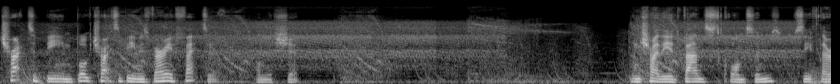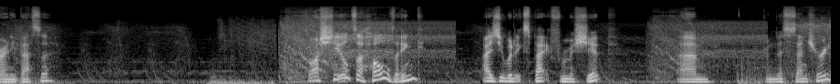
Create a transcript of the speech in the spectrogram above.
tractor beam, Borg tractor beam is very effective on this ship. To try the advanced quantums, see if they're any better. So our shields are holding, as you would expect from a ship um, from this century.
